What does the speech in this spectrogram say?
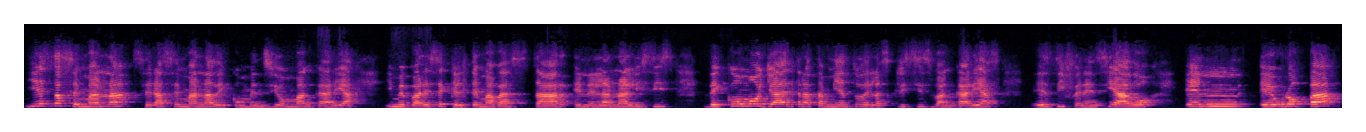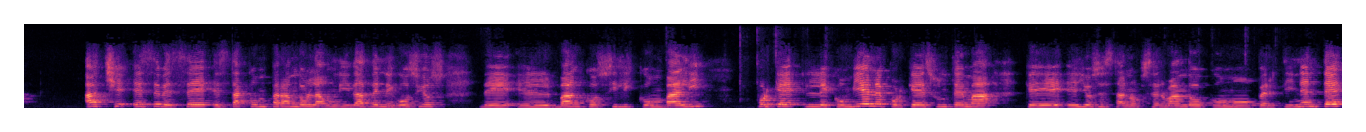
y esta semana será semana de convención bancaria y me parece que el tema va a estar en el análisis de cómo ya el tratamiento de las crisis bancarias es diferenciado. En Europa, HSBC está comprando la unidad de negocios del banco Silicon Valley porque le conviene, porque es un tema que ellos están observando como pertinente,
